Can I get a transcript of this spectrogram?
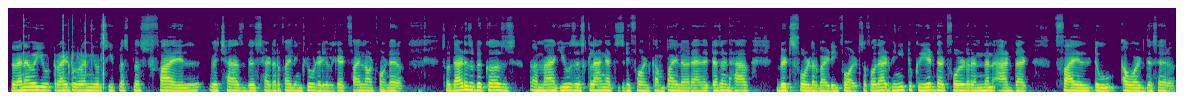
whenever you try to run your C++ file, which has this header file included, you'll get file not found error. So that is because Mac uses Clang as its default compiler and it doesn't have bits folder by default. So for that, we need to create that folder and then add that file to avoid this error.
